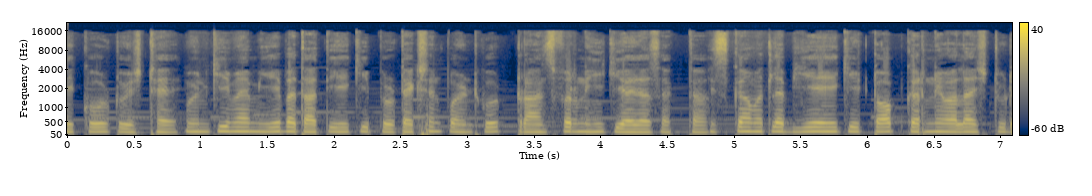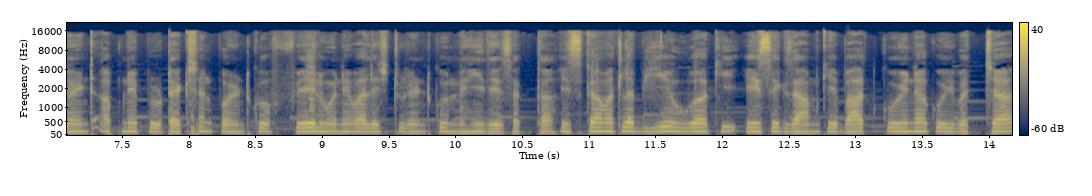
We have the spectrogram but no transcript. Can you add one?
एक और ट्विस्ट है। उनकी मैम ये बताती है कि प्रोटेक्शन पॉइंट को ट्रांसफ़र नहीं किया जा सकता। इसका मतलब ये है कि टॉप करने वाला स्टूडेंट अपने प्रोटेक्शन पॉइंट को फेल होने वाले स्टूडेंट को नहीं दे सकता। इसका मतलब ये हुआ कि इस एग्ज़ाम के बाद कोई ना कोई बच्चा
